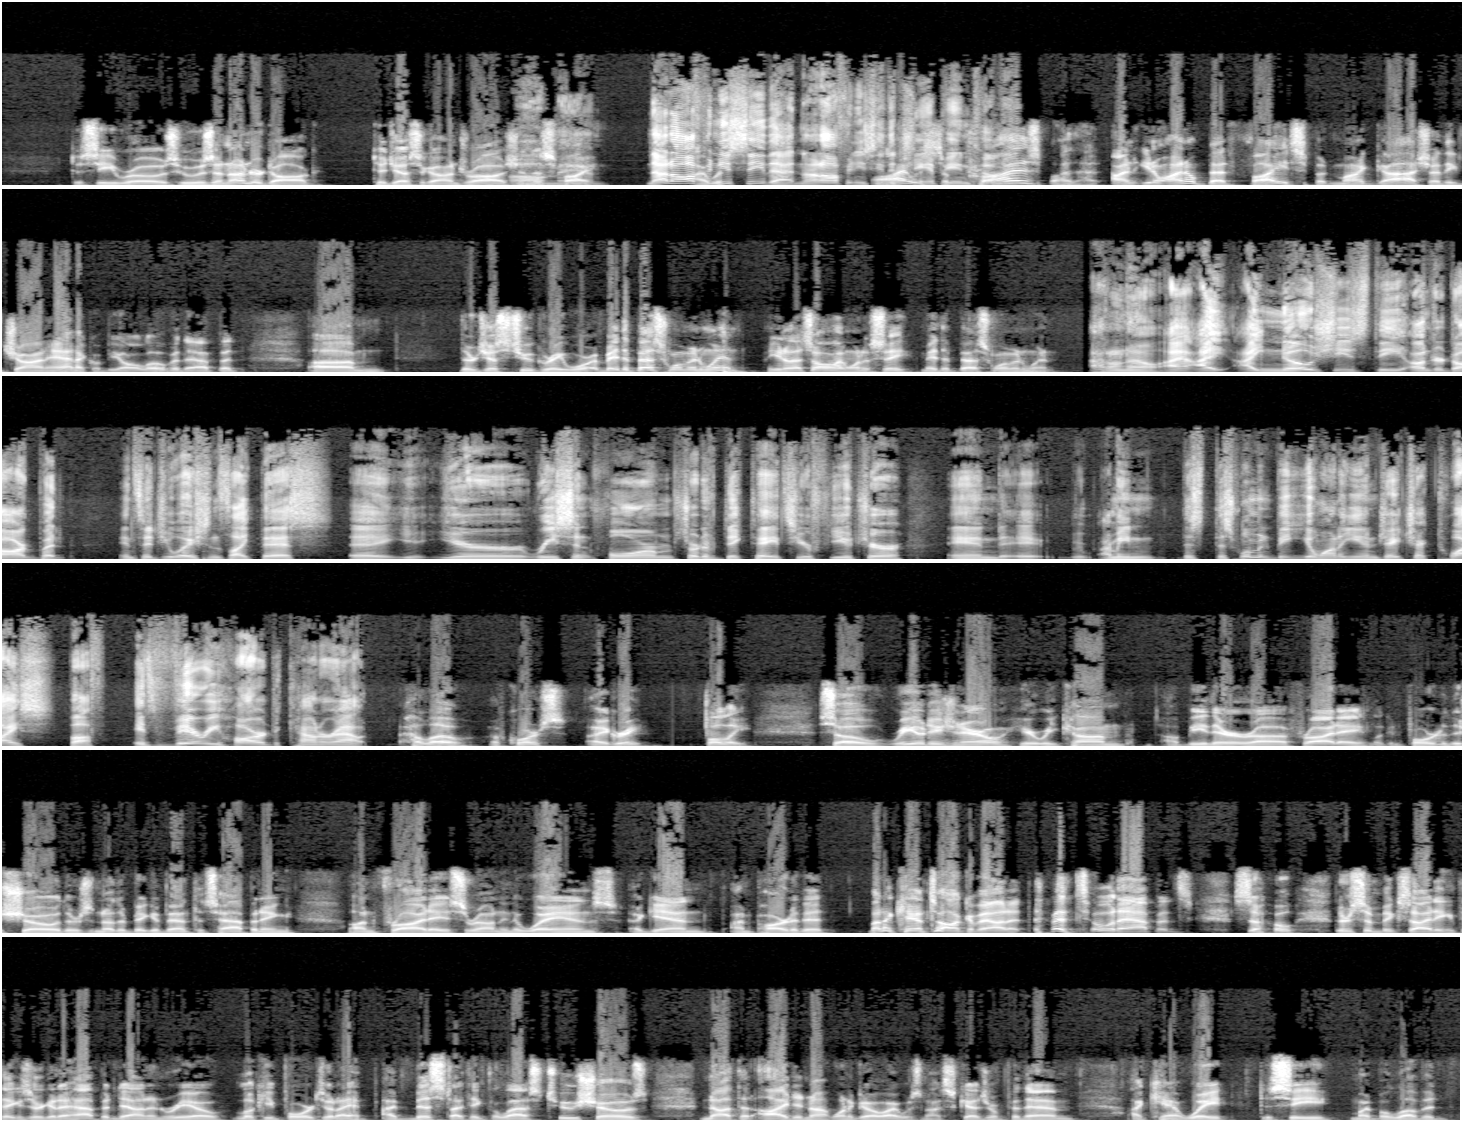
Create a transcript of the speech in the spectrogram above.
to see Rose, who is an underdog to Jessica Andrade in Oh, this man. fight. Not often would- you see that. Not often you see the I champion come in. surprised by that. I, you know, I don't bet fights, but my gosh, I think Jon Anik will be all over that. But um, they're just two great war. May the best woman win. You know, that's all I want to see. May the best woman win. I don't know. I, I, I know she's the underdog, but in situations like this, uh, y- your recent form sort of dictates your future. And it, I mean, this this woman beat Joanna Jędrzejczyk twice. Buff. It's very hard to counter out. Hello, of course, I agree fully. So Rio de Janeiro, here we come. I'll be there uh, Friday. Looking forward to the show. There's another big event that's happening on Friday surrounding the weigh-ins. Again, I'm part of it, but I can't talk about it until it happens. So there's some exciting things that are going to happen down in Rio. Looking forward to it. I I missed I think the last two shows. Not that I did not want to go. I was not scheduled for them. I can't wait to see my beloved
